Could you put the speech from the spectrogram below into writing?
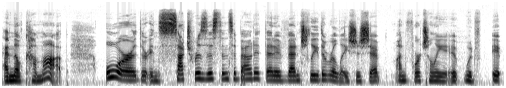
And they'll come up or they're in such resistance about it that eventually the relationship unfortunately it would it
